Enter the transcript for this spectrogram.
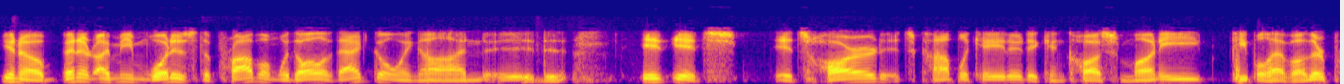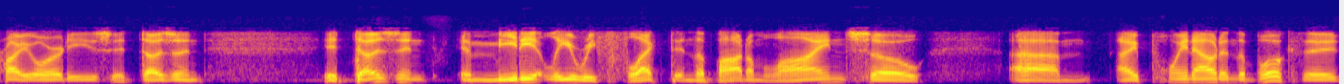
you know, Bennet. I mean, what is the problem with all of that going on? It, it, it's it's hard. It's complicated. It can cost money. People have other priorities. It doesn't it doesn't immediately reflect in the bottom line. So um, I point out in the book that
